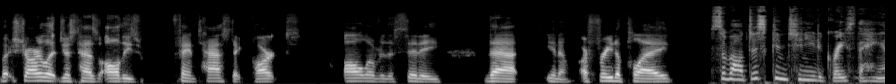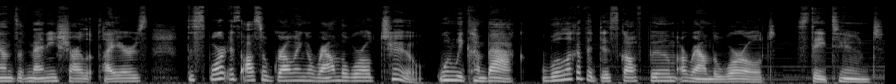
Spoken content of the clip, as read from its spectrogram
but Charlotte just has all these fantastic parks all over the city that, you know, are free to play. So while disc continue to grace the hands of many Charlotte players, the sport is also growing around the world too. When we come back, we'll look at the disc golf boom around the world. Stay tuned.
